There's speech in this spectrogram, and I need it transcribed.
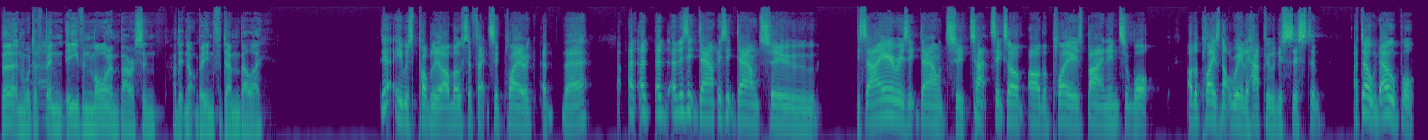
Burton would have been even more embarrassing had it not been for Dembele. Yeah, he was probably our most effective player uh, there. And, and, and is it down? Is it down to desire? Is it down to tactics? Are are the players buying into what? Are the players not really happy with this system? I don't know, but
